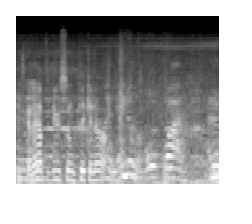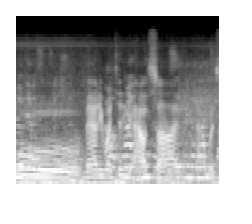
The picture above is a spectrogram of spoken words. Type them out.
he's gonna have to do some picking up. Ooh, Matty went to the outside. That was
